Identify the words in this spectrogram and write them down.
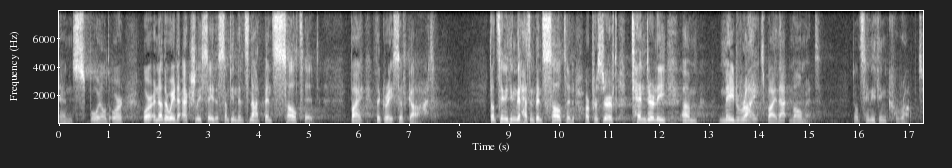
and spoiled, or, or another way to actually say it is something that's not been salted by the grace of God. Don't say anything that hasn't been salted or preserved, tenderly um, made right by that moment. Don't say anything corrupt.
